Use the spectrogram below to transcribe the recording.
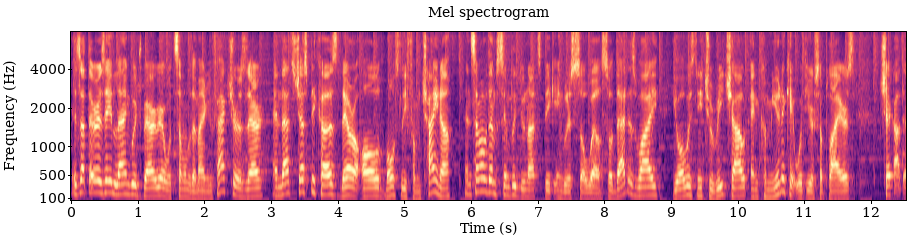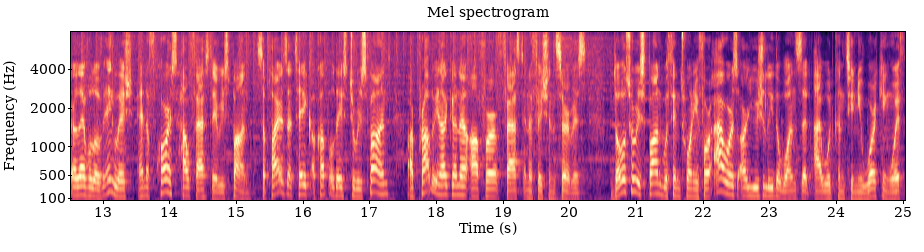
is that there is a language barrier with some of the manufacturers there, and that's just because they are all mostly from China, and some of them simply do not speak English so well. So that is why you always need to reach out and communicate with your suppliers check out their level of English, and of course how fast they respond. Suppliers that take a couple days to respond are probably not going to offer fast and efficient service. Those who respond within 24 hours are usually the ones that I would continue working with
